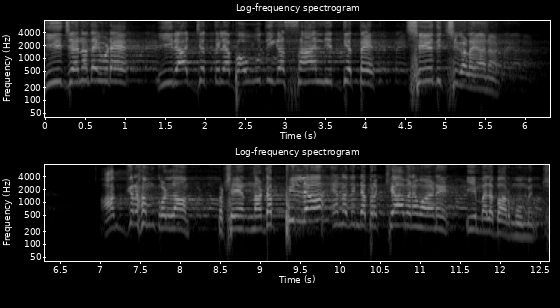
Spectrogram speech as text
ഈ ജനതയുടെ ഈ രാജ്യത്തിലെ ഭൗതിക സാന്നിധ്യത്തെ ഛേദിച്ചു കളയാനാണ്. ആഗ്രഹം കൊള്ളാം. പക്ഷേ നടപ്പില്ല എന്നതിന്റെ പ്രഖ്യാപനമാണ് ഈ മലബാർ മൂവ്മെന്റ്.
